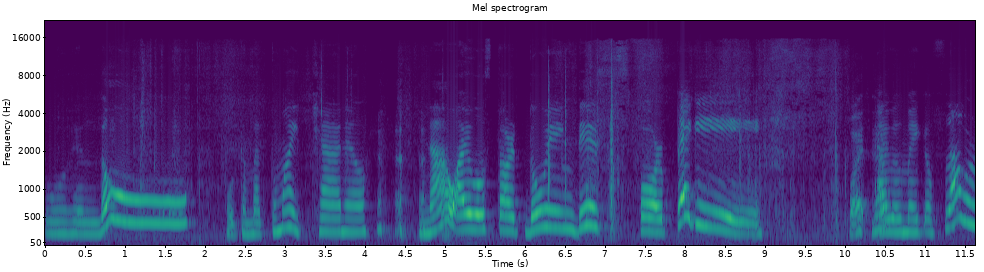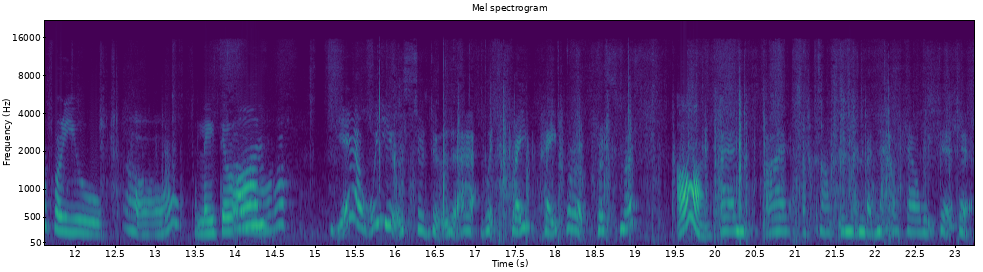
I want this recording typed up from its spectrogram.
Oh, hello! Welcome back to my channel. now I will start doing this for Peggy. What? I will make a flower for you Oh. later on. Yeah, we used to do that with crepe paper at Christmas, Oh, and I, I can't remember now how we did it.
